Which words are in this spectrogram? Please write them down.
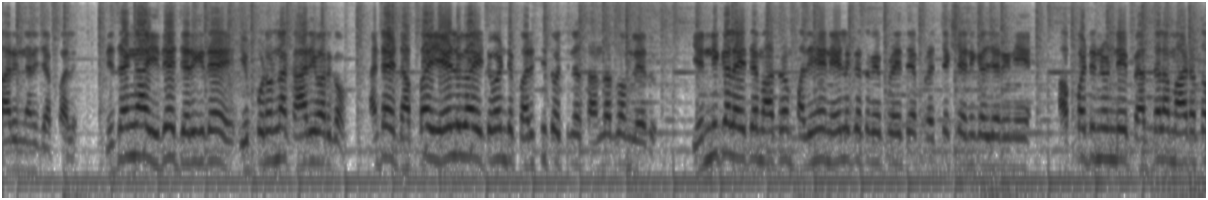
మారిందని చెప్పాలి. నిజంగా ఇదే జరిగితే ఇప్పుడున్న కార్యవర్గం అంటే డెబ్బై ఏళ్ళుగా ఇటువంటి పరిస్థితి వచ్చిన సందర్భం లేదు. ఎన్నికలు అయితే మాత్రం పదిహేను ఏళ్ళ క్రితం ఎప్పుడైతే ప్రత్యక్ష ఎన్నికలు జరిగినాయి అప్పటి నుండి పెద్దల మాటతో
